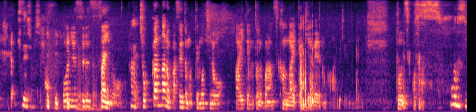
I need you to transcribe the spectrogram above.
失礼しました。購入する際のはい直感なのか、それとも手持ちのアイテムとのバランス考えて諦めるのかっていうので、どうですか、小坂さそうです。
